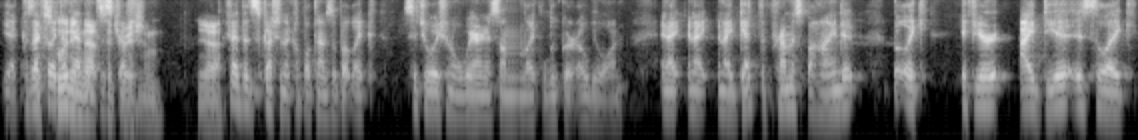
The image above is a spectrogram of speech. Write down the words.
yeah, because I feel like I've excluding had that that situation yeah. I've had the discussion a couple of times about like situational awareness on like Luke or Obi Wan, and I and I and I get the premise behind it, but like if your idea is to like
